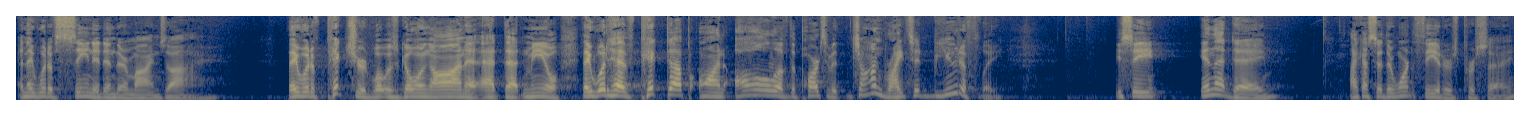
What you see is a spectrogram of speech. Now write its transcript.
and they would have seen it in their mind's eye. They would have pictured what was going on at, at that meal. They would have picked up on all of the parts of it. John writes it beautifully. You see, in that day, like I said, there weren't theaters per se.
